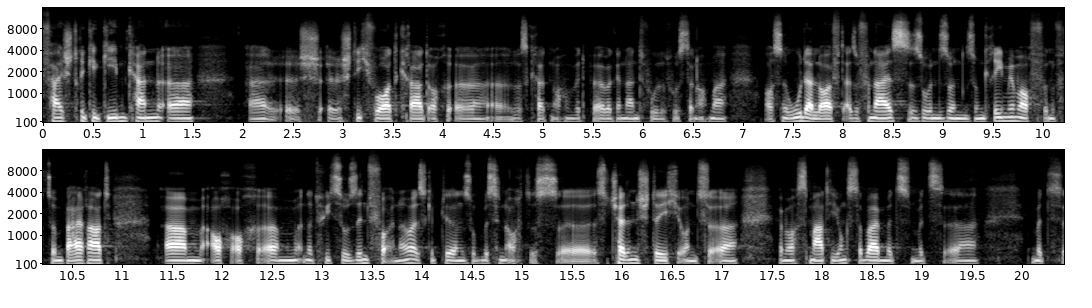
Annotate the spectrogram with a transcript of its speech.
Fallstricke geben kann. Äh, äh, äh Stichwort gerade auch, äh, du hast gerade noch einen Wettbewerber genannt, wo, es dann auch mal aus dem Ruder läuft. Also von daher ist so ein, so ein, so ein Gremium, auch von, von so einem Beirat, ähm, auch, auch ähm, natürlich so sinnvoll. Ne? Es gibt ja dann so ein bisschen auch das, äh, das Challenge dich und äh, wir haben auch smarte Jungs dabei mit, mit, äh, mit,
